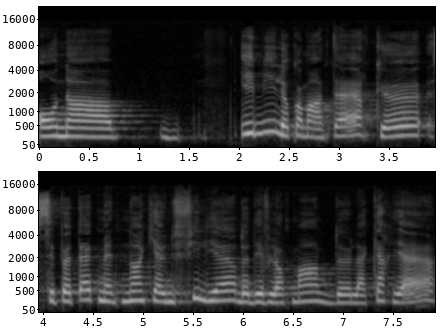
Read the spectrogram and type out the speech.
on a émis le commentaire que c'est peut-être maintenant qu'il y a une filière de développement de la carrière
